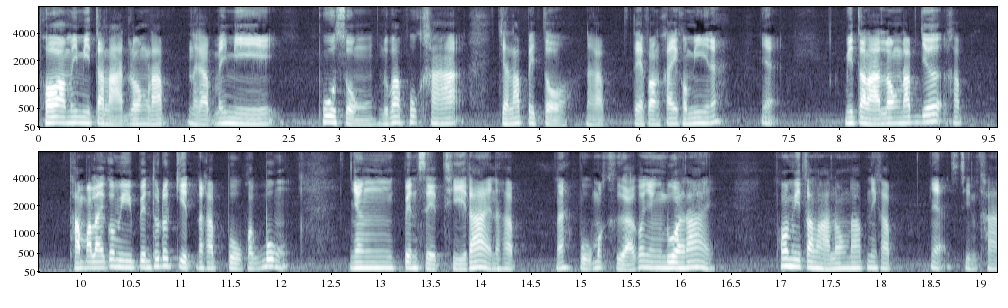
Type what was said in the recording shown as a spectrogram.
เพราะไม่มีตลาดรองรับนะครับ ไม่มีผู้ส่งหรือว่าผู้ค้าจะรับไปต่อนะครับ แต่ฝั่งไทยเขามีนะเนี่ยมีตลาดรองรับเยอะครับ ทำอะไรก็มีเป็นธุรกิจนะครับ ปลูกผักบุ้งยังเป็นเศรษฐีได้นะครับนะปลูกมะเขือก็ยังรวยได้ เพราะมีตลาดรองรับนี่ครับเนี่ยสินค้า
